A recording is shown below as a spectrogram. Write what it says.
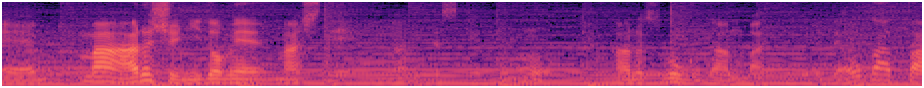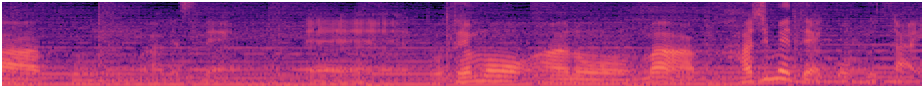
えー、まあある種2度目ましてなんですけどもあのすごく頑張ってくれて尾形君はですね、えー、とてもあのまあ初めてこう舞台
